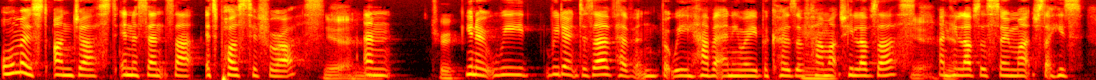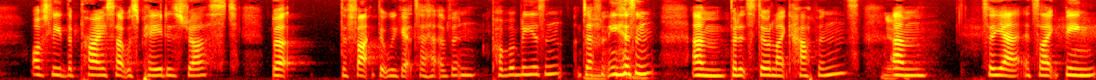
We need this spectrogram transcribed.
almost unjust in a sense that it's positive for us. yeah, And true. you know we we don't deserve heaven but we have it anyway because of how much he loves us. Yeah. and he loves us so much that he's obviously the price that was paid is just but the fact that we get to heaven probably isn't definitely isn't. Um but it still like happens. Yeah. um so yeah it's like being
